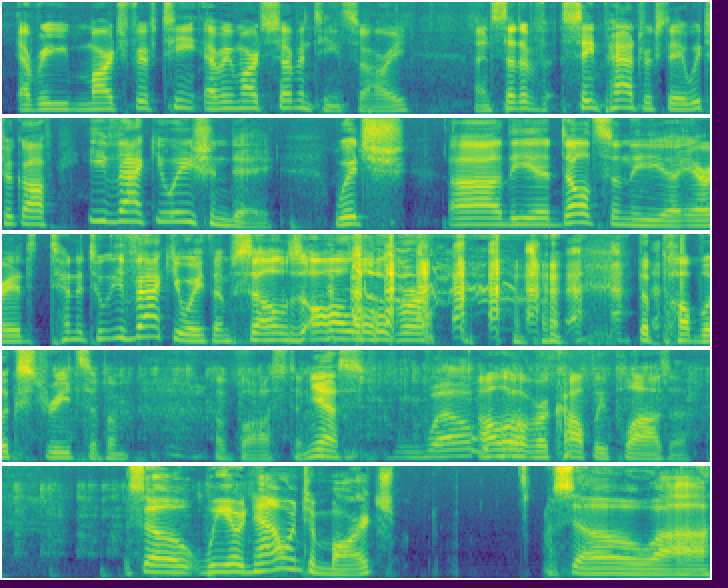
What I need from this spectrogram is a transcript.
Every March 15th, every March 17th, sorry, instead of St. Patrick's Day, we took off Evacuation Day, which uh, the adults in the uh, area tended to evacuate themselves all over the public streets of um, of Boston. Yes, Well, all over Copley Plaza. So we are now into March. So uh,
